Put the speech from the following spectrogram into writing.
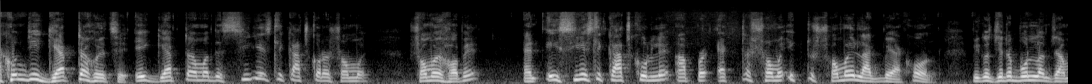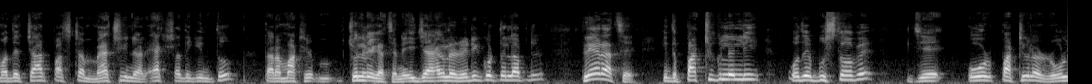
এখন যে গ্যাপটা হয়েছে এই গ্যাপটা আমাদের সিরিয়াসলি কাজ করার সময় সময় হবে। অ্যান্ড এই সিরিয়াসলি কাজ করলে আপনার একটা সময় একটু সময় লাগবে এখন। বিকজ যেটা বললাম যে আমাদের চার পাঁচটা ম্যাচ উইনার একসাথে কিন্তু তারা মাঠে চলে গেছেন। এই জায়গাগুলো রেডি করতে হলে আপনার প্লেয়ার আছে। কিন্তু পার্টিকুলারলি ওদের বুঝতে হবে যে ওর পার্টিকুলার রোল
